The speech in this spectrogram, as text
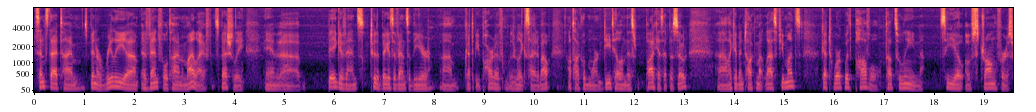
Since that time, it's been a really uh, eventful time in my life, especially, and uh, big events, two of the biggest events of the year, um, got to be part of, was really excited about. I'll talk a little more in detail in this podcast episode. Uh, like I've been talking about last few months, got to work with Pavel Tsatsouline, CEO of Strong First,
